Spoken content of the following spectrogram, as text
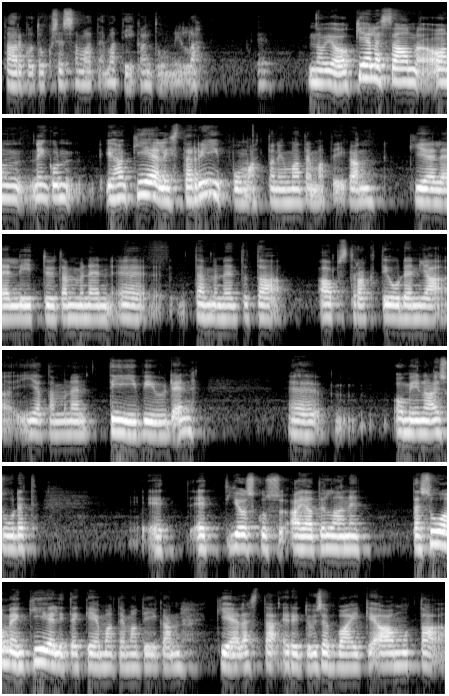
tarkoituksessa matematiikan tunnilla. No joo, kielessä on, on niin kuin ihan kielistä riippumatta, niin matematiikan kieleen liittyy tämmöinen, tämmöinen tota, abstraktiuden ja, ja tämmöinen tiiviyden ö, ominaisuudet. Et, et joskus ajatellaan, että suomen kieli tekee matematiikan kielestä erityisen vaikeaa, mutta,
